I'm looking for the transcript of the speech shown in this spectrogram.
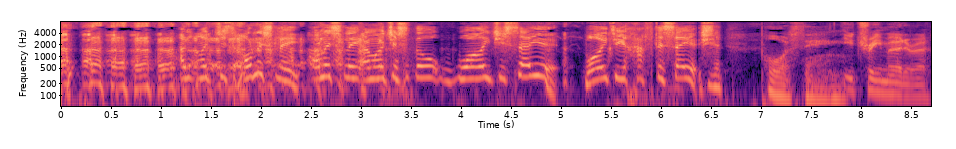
I just honestly, honestly, and I just thought, why'd you say it? Why do you have to say it? She said, "Poor thing." You tree murderer.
